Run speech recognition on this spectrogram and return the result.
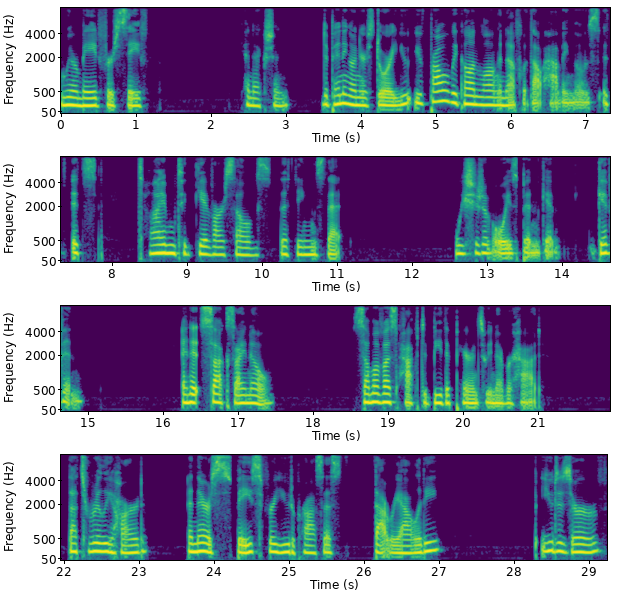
We were made for safe connection. Depending on your story, you you've probably gone long enough without having those. It's it's time to give ourselves the things that we should have always been give, given. And it sucks, I know. Some of us have to be the parents we never had. That's really hard. And there is space for you to process that reality. But you deserve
